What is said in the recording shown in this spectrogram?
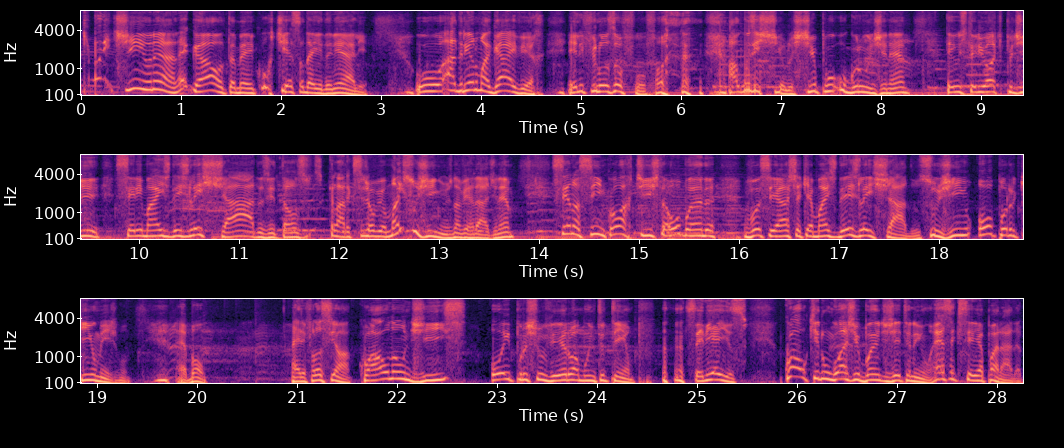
Que bonitinho, né? Legal também. Curti essa daí, Daniele. O Adriano MacGyver, ele filosofou. Alguns estilos, tipo o grunge, né? Tem o estereótipo de serem mais desleixados e tal. Claro que você já ouviu, mais sujinhos, na verdade, né? Sendo assim, qual artista ou banda você acha que é mais desleixado? Sujinho ou porquinho mesmo? É bom. Aí ele falou assim, ó, qual não diz oi pro chuveiro há muito tempo? seria isso. Qual que não gosta de banho de jeito nenhum? Essa que seria a parada.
